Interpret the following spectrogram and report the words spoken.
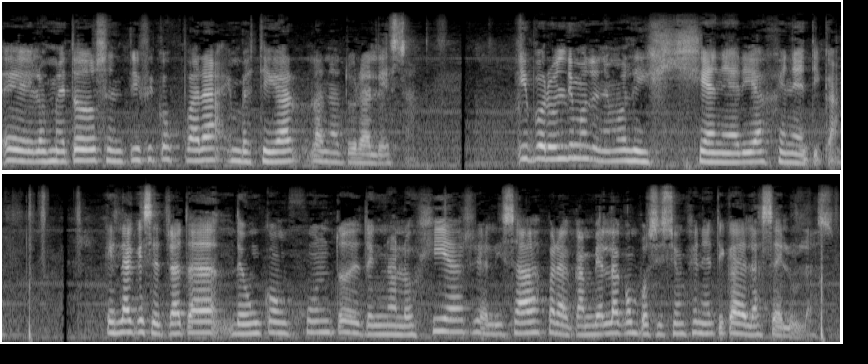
eh, los métodos científicos para investigar la naturaleza. Y por último tenemos la ingeniería genética, que es la que se trata de un conjunto de tecnologías realizadas para cambiar la composición genética de las células.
